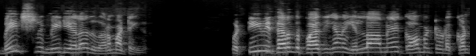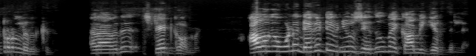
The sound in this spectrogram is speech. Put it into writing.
மெயின் ஸ்ட்ரீம் மீடியாவில் அது வரமாட்டேங்குது. இப்போ டிவி திறந்து பார்த்தீங்கன்னா எல்லாமே கவர்மெண்ட்டோட கண்ட்ரோல் இருக்குது அதாவது ஸ்டேட் கவர்மெண்ட் அவங்க ஒன்றும் நெகட்டிவ் நியூஸ் எதுவுமே காமிக்கிறது இல்லை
